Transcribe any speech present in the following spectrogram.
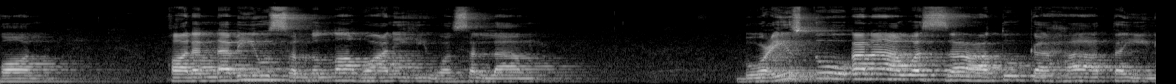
قال قال النبي صلى الله عليه وسلم بعثت أنا والساعة كهاتين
